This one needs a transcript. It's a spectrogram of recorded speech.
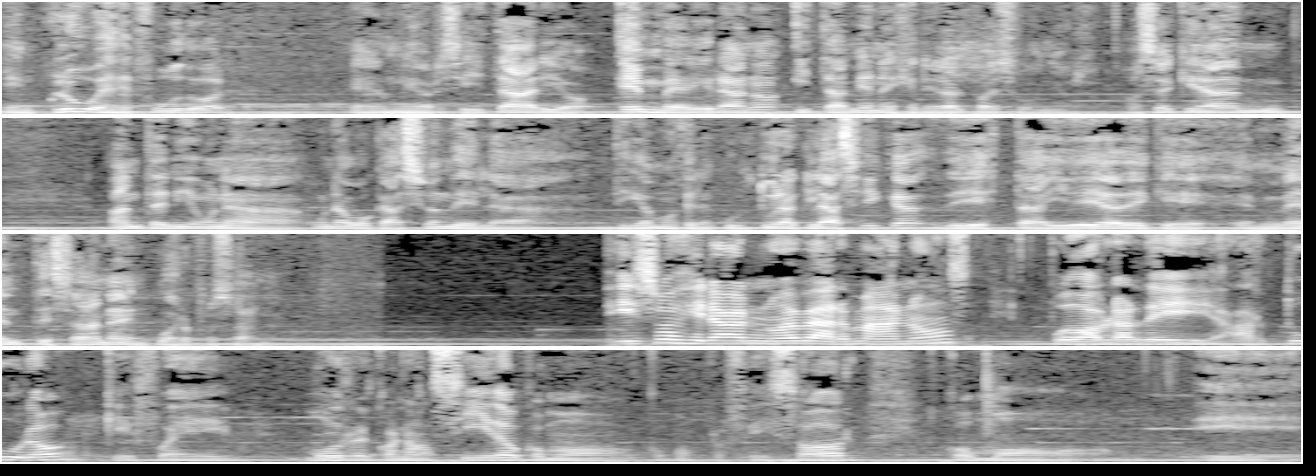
en clubes de fútbol, en el universitario, en Belgrano y también en General Paz Juniors. O sea que han, han tenido una, una vocación de la, digamos, de la cultura clásica, de esta idea de que en mente sana, en cuerpo sano. Ellos eran nueve hermanos. Puedo hablar de Arturo, que fue muy reconocido como, como profesor, como, eh,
